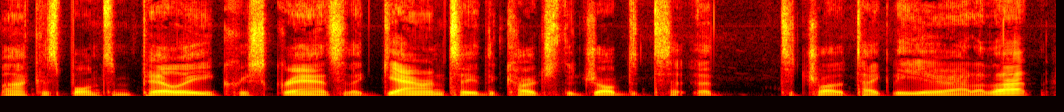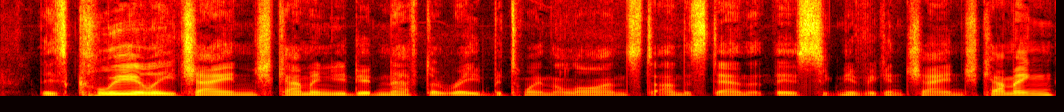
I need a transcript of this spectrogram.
Marcus Bontempelli, Chris Grant, so they guaranteed the coach the job to, t- uh, to try to take the air out of that. There's clearly change coming. You didn't have to read between the lines to understand that there's significant change coming.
